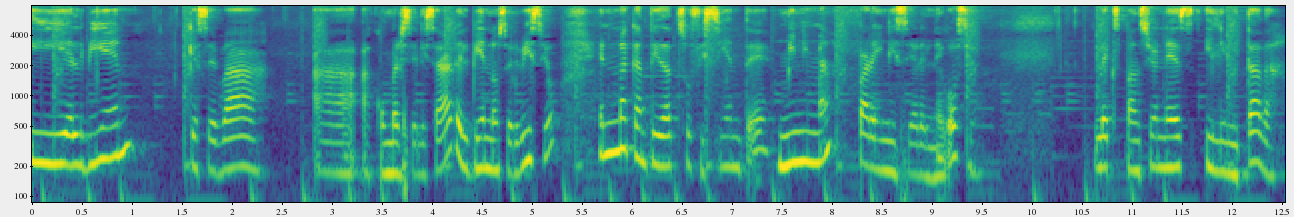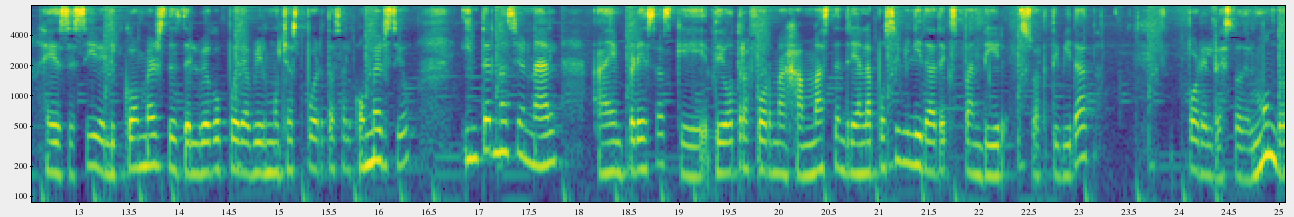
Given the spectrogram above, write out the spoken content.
y el bien que se va a, comercializar el bien o servicio en una cantidad suficiente, mínima, para iniciar el negocio. La expansión es ilimitada, es decir, el e-commerce desde luego puede abrir muchas puertas al comercio internacional a empresas que de otra forma jamás tendrían la posibilidad de expandir su actividad por el resto del mundo.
